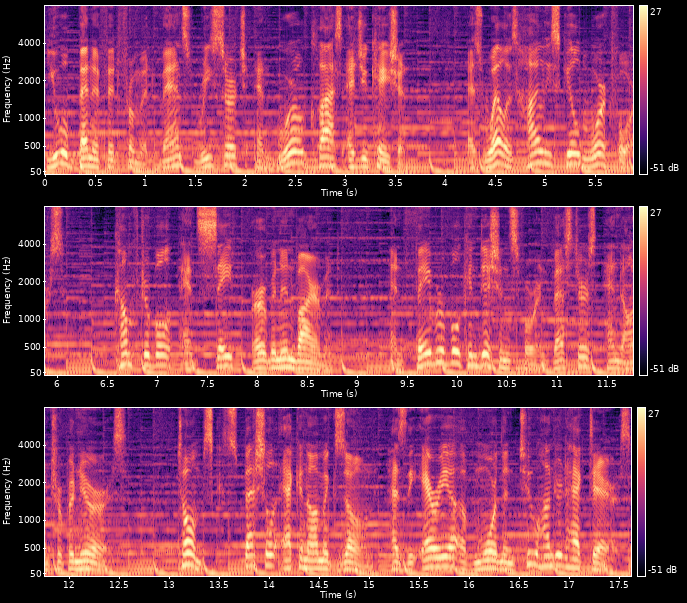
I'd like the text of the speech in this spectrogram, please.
you will benefit from advanced research and world-class education, as well as highly skilled workforce, comfortable and safe urban environment, and favorable conditions for investors and entrepreneurs. Tomsk Special Economic Zone has the area of more than 200 hectares,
